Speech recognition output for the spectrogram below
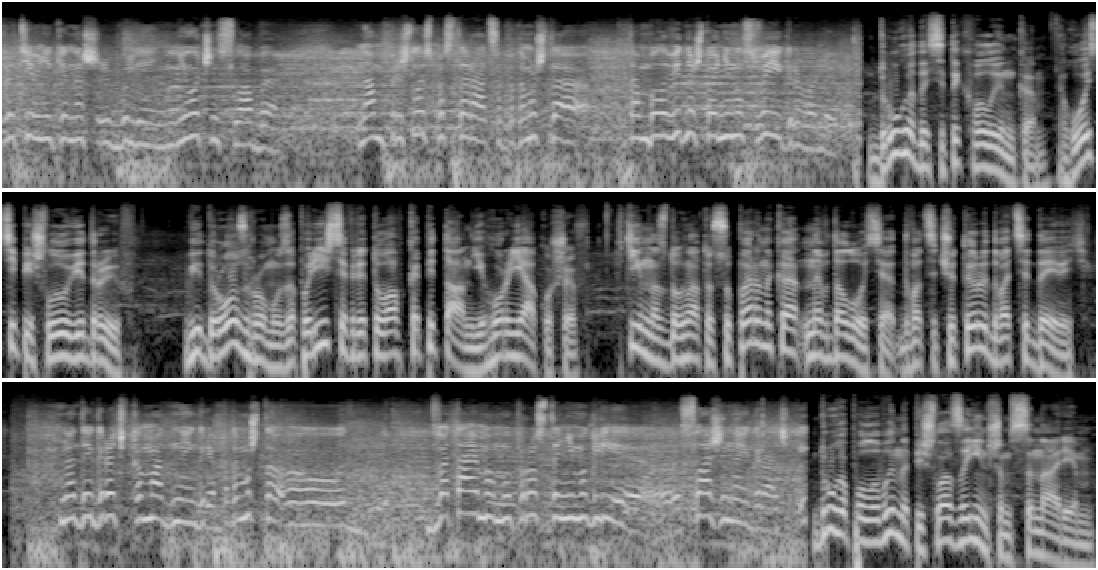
противники наши были не очень слабые. Нам пришлось постараться, потому что там было видно, что они нас выигрывали. Друга десятихвилинка. Гості пішли у відрив. Від розгрому запоріжців рятував капітан Єгор Якушев. Втім, наздогнати суперника не вдалося 24-29. Надо играть в командной игре, потому что э, два тайма мы просто не могли э, слаженно играть. Друга половина пішла за іншим сценарієм.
